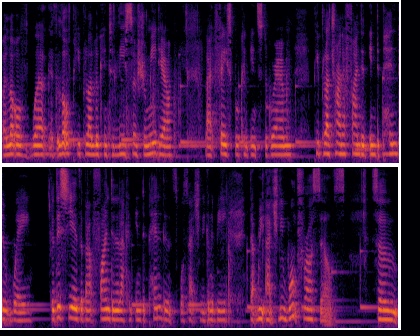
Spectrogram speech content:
A lot of work, a lot of people are looking to leave social media like Facebook and Instagram. People are trying to find an independent way. Because this year is about finding like an independence, what's actually going to be that we actually want for ourselves. So,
